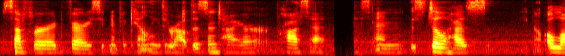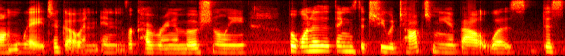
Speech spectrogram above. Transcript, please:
suffered very significantly throughout this entire process and still has you know, a long way to go in, in recovering emotionally. But one of the things that she would talk to me about was this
